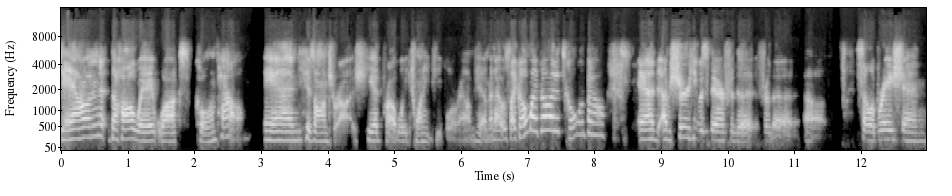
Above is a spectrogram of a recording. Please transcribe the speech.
down the hallway walks Colin Powell and his entourage. He had probably 20 people around him. And I was like, oh my God, it's Colin Powell. And I'm sure he was there for the, for the uh, celebration.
